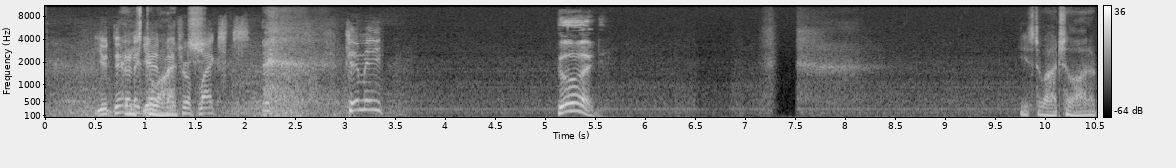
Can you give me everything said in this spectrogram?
Done. You did I it again, watch- Metroplex. Timmy. Good. Used to watch a lot of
